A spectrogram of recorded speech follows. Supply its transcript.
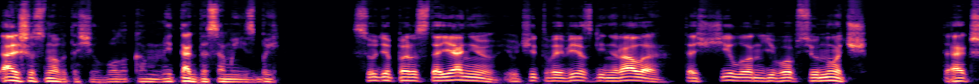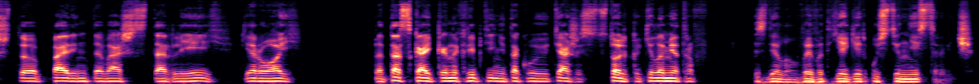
Дальше снова тащил волоком, и так до самой избы. Судя по расстоянию и учитывая вес генерала, тащил он его всю ночь. Так что парень-то ваш старлей, герой. Потаскай-ка на хребтине такую тяжесть, столько километров, — сделал вывод егерь Устин Нестерович.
